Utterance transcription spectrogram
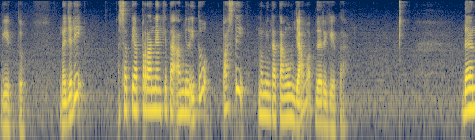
gitu. Nah, jadi setiap peran yang kita ambil itu pasti meminta tanggung jawab dari kita. Dan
